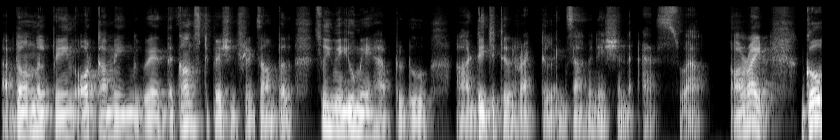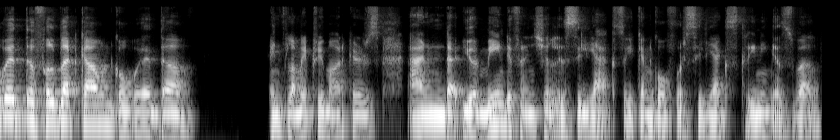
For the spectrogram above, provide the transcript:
abdominal pain or coming with the constipation, for example. So you may, you may have to do a digital rectal examination as well. All right. Go with the full blood count. Go with the inflammatory markers and your main differential is celiac so you can go for celiac screening as well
